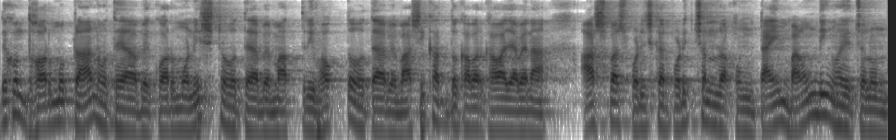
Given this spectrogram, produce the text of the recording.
দেখুন, ধর্মপ্রাণ হতে হবে, কর্মনিষ্ঠ হতে হবে, মাতৃভক্ত হতে হবে, বাসি খাদ্য খাবার খাওয়া যাবে না। আশপাশ পরিষ্কার পরিচ্ছন্ন রাখুন টাইম বাউন্ডিং হয়ে চলুন।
